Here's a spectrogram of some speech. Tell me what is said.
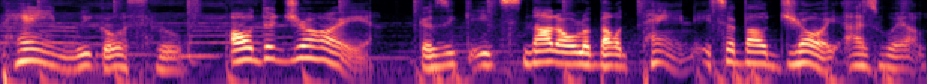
pain we go through or the joy because it, it's not all about pain it's about joy as well.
